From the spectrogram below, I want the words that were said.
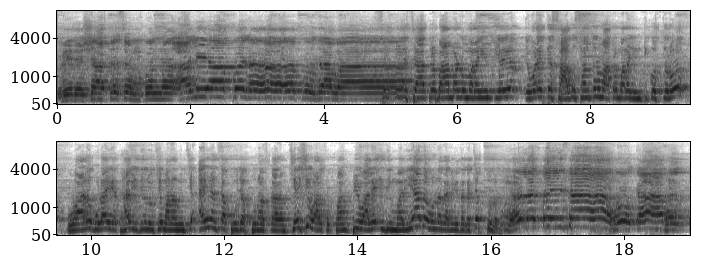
वेदशास्त्र संपन्न आली आपण पूजावा సకల శాస్త్ర బ్రాహ్మణులు మన ఇంటి ఎ- ఎవరైతే సాధు సంతులు మాత్రం మన ఇంటికి వస్తారో వాళ్ళు కూడా యథావిధి నుంచి మన నుంచి అయినంత పూజ పునస్కారం చేసి వాళ్ళకు పంపివ్వాలి ఇది మర్యాద ఉన్నదని విధంగా చెప్తున్నారు भल तैसा हो का भक्त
